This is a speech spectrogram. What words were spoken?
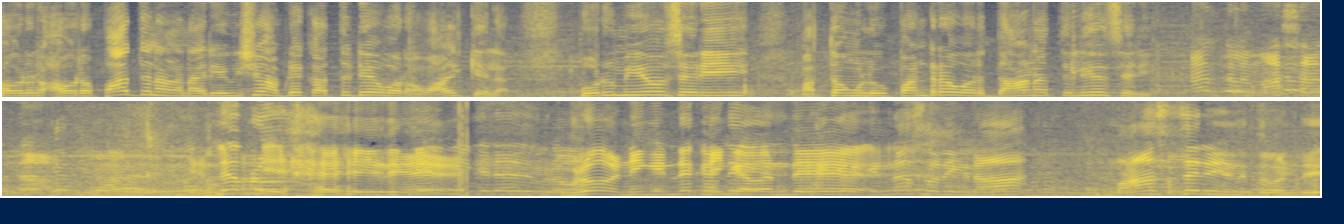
அவர் அவரை பார்த்து நாங்கள் நிறைய விஷயம் அப்படியே கற்றுட்டே வரோம் வாழ்க்கையில். பொறுமையும் சரி மற்றவங்களுக்கு பண்ணுற ஒரு தானத்துலேயும் சரி. என்ன ப்ரோ இதுக்கு ப்ரோ நீங்க என்ன நீங்க வந்து என்ன சொன்னீங்கன்னா மாஸ்டர் எனக்கு வந்து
